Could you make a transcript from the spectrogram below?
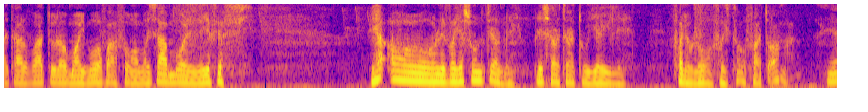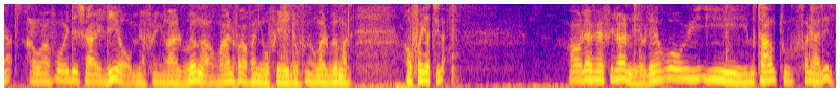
faatalofa atu lau mai moa faafoga mai sa moa lenei afiafi ia o le vaiaso ona te aunei pe sa tatou iai le faleoloa o faatoʻaga ia auā foʻi le sa elia o mea faigaluega auā le faafaigofeaina o galuega au fai atinaʻi ao le afiafi lani o lea ua i matautu falealele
